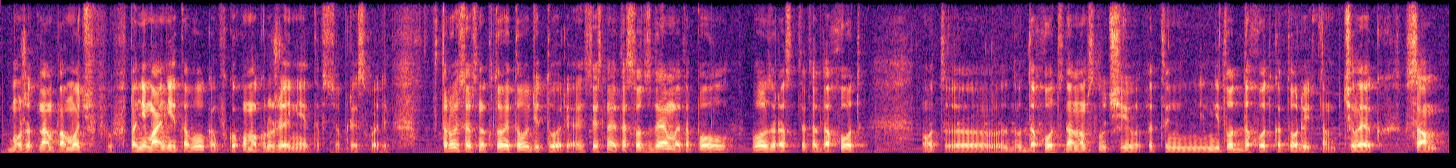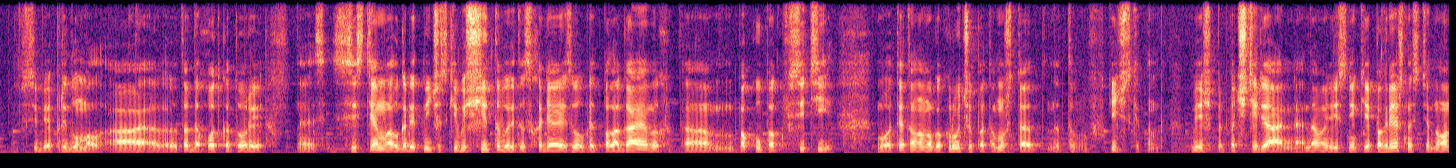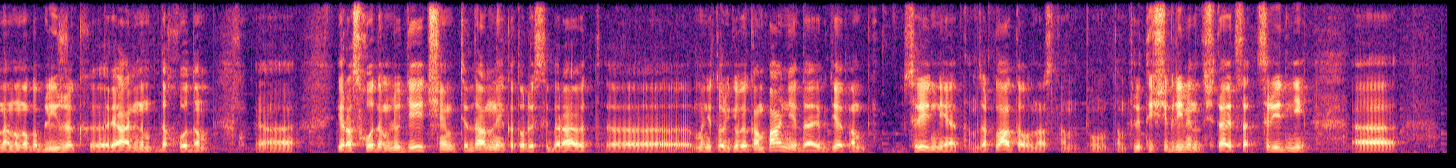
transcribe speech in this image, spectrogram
может нам помочь в понимании того, как, в каком окружении это все происходит. Второй, собственно, кто это аудитория. Естественно, это соцдем, это пол, возраст, это доход, Вот, э, доход в данном случае это не тот доход, который там, человек сам себе придумал, а это доход, который э, система алгоритмически высчитывает, исходя из его предполагаемых э, покупок в сети. Вот. Это намного круче, потому что это фактически там, вещь почти реальная. Да? Есть некие погрешности, но она намного ближе к реальным доходам э, и расходам людей, чем те данные, которые собирают э, мониторинговые компании, да, и где там средняя там, зарплата у нас там, там 3000 гривен, это считается средний э,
